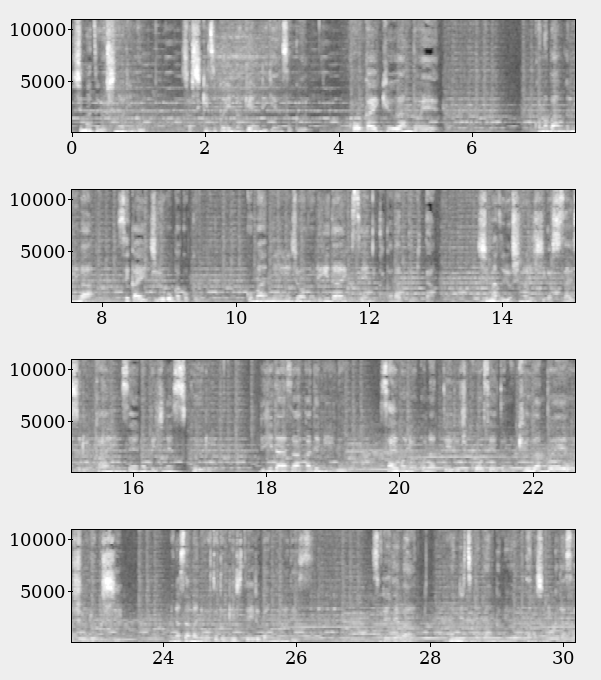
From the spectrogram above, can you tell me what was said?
島津義則の組織づくりの原理原則公開 Q&A この番組は世界15カ国5万人以上のリーダー育成に関わってきた島津義則氏が主催する会員制のビジネススクールリーダーズアカデミーの最後に行っている受講生との Q&A を収録し皆様にお届けしている番組です。それでは本日の番組楽しみください。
